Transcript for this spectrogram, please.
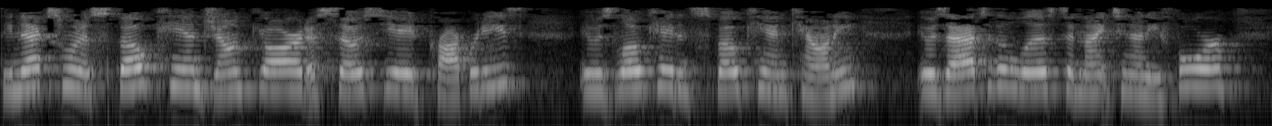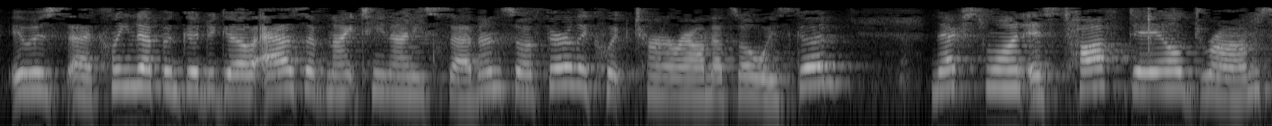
The next one is Spokane Junkyard Associated Properties. It was located in Spokane County. It was added to the list in 1994. It was uh, cleaned up and good to go as of 1997, so a fairly quick turnaround. That's always good. Next one is Toftdahl Drums.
